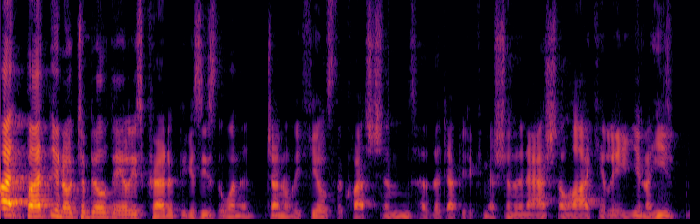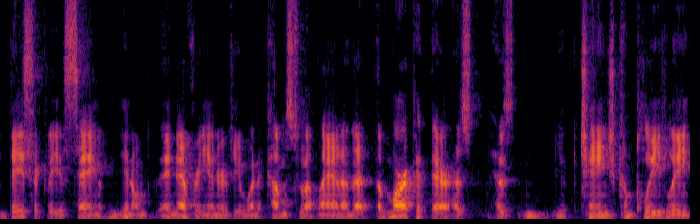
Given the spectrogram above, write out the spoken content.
But but you know, to Bill Daly's credit, because he's the one that generally fields the questions, uh, the deputy commissioner of the National Hockey League, you know, he basically is saying, you know, in every interview when it comes to Atlanta, that the market there has has changed completely.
